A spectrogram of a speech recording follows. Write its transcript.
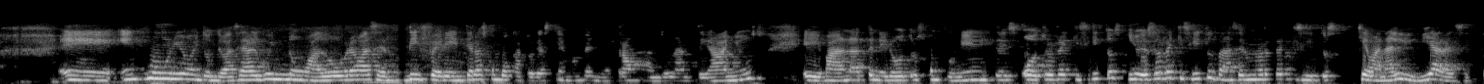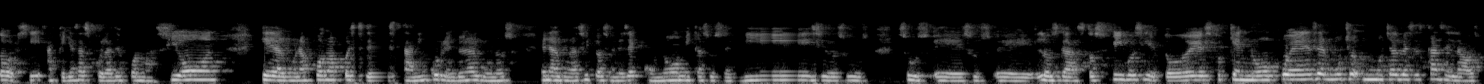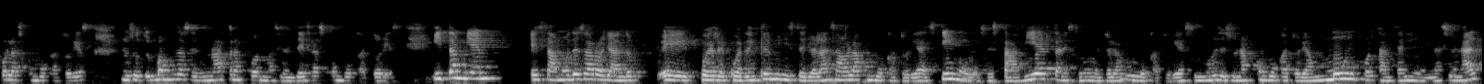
eh, en junio, en donde va a ser algo innovador, va a ser diferente a las convocatorias que hemos venido trabajando durante años, eh, van a tener otros componentes, otros requisitos, y esos requisitos van a ser unos requisitos que van a aliviar al sector, ¿sí? Aquellas escuelas de formación que de alguna forma pues están incurriendo en algunos en algunas situaciones económicas, sus servicios, sus, sus, eh, sus eh, los gastos fijos y de todo esto, que no pueden ser mucho, muchas veces cancelados por las convocatorias, nosotros vamos a hacer una transformación de esas convocatorias. Y también estamos desarrollando, eh, pues recuerden que el ministerio ha lanzado la convocatoria de estímulos, está abierta en este momento la convocatoria de estímulos, es una convocatoria muy importante a nivel nacional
